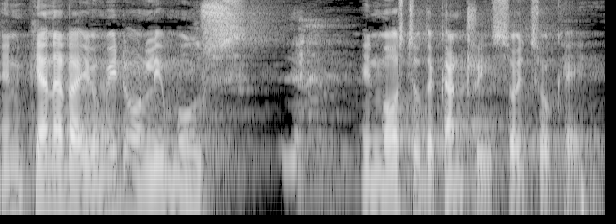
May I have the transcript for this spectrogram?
In Canada, you meet only moose in most of the countries, so it's okay.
